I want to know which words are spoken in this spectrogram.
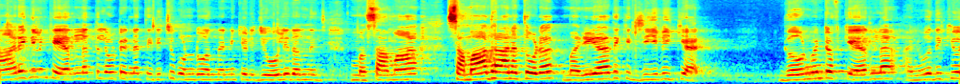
ആരെങ്കിലും കേരളത്തിലോട്ട് എന്നെ തിരിച്ചു കൊണ്ടുവന്ന് എനിക്കൊരു ജോലി തന്ന് സമാ സമാധാനത്തോടെ മര്യാദയ്ക്ക് ജീവിക്കാൻ ഗവൺമെന്റ് ഓഫ് കേരള അനുവദിക്കോ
